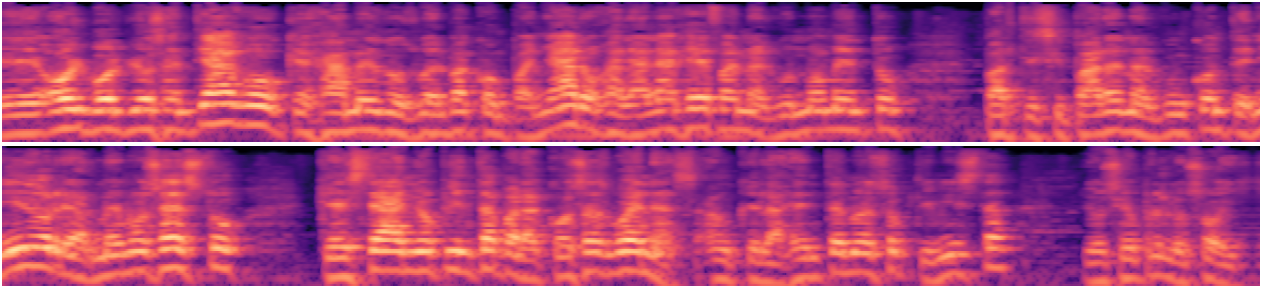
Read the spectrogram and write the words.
eh, hoy volvió Santiago, que James nos vuelva a acompañar, ojalá la jefa en algún momento participara en algún contenido, rearmemos esto, que este año pinta para cosas buenas, aunque la gente no es optimista, yo siempre lo soy.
